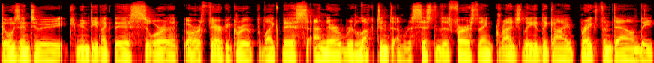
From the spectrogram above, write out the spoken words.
goes into a community like this or a, or a therapy group like this and they're reluctant and resistant at first. And then gradually the guy breaks them down. The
